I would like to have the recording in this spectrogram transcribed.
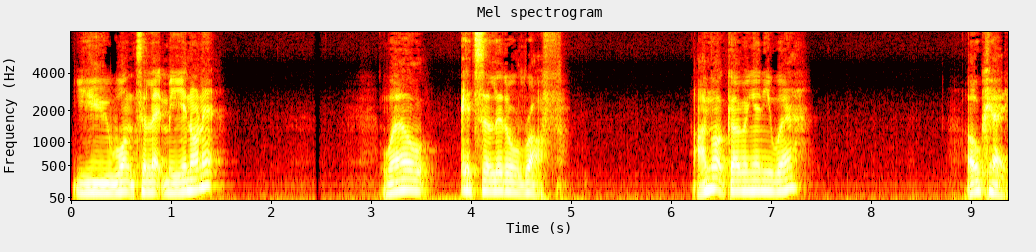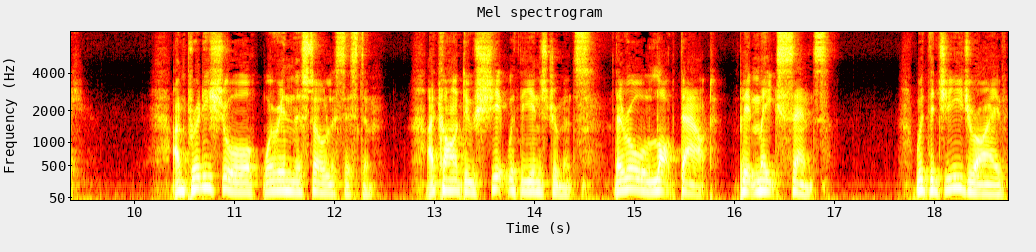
You want to let me in on it? Well, it's a little rough. I'm not going anywhere. Okay. I'm pretty sure we're in the solar system. I can't do shit with the instruments. They're all locked out, but it makes sense. With the G drive,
